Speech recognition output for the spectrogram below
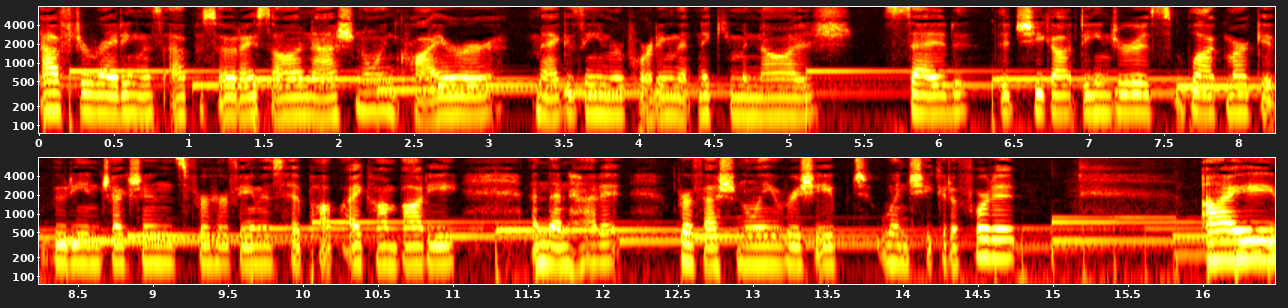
After writing this episode, I saw a National Enquirer magazine reporting that Nicki Minaj said that she got dangerous black market booty injections for her famous hip hop icon body and then had it professionally reshaped when she could afford it. I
